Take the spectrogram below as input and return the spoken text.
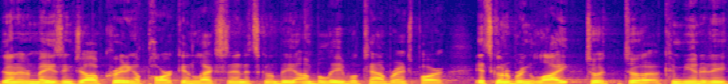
done an amazing job creating a park in Lexington. It's going to be unbelievable, Town Branch Park. It's going to bring light to a, to a community,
